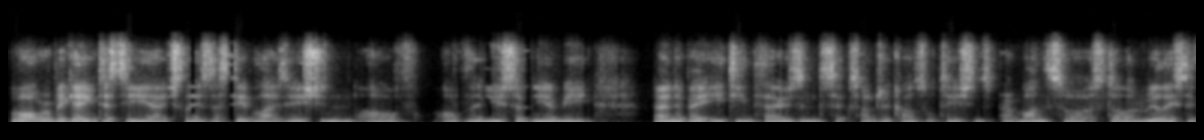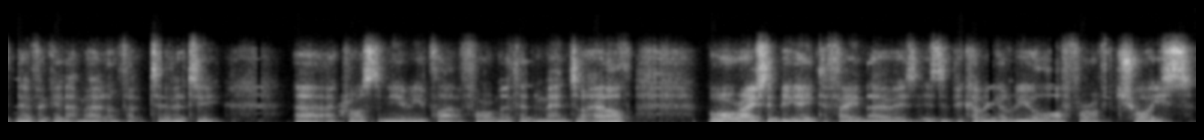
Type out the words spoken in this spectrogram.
But what we're beginning to see actually is a stabilisation of, of the use of Near Me around about 18,600 consultations per month. So still a really significant amount of activity uh, across the Near Me platform within mental health. But what we're actually beginning to find now is, is it becoming a real offer of choice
